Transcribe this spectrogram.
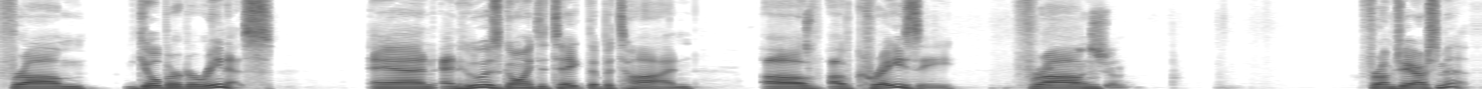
from Gilbert Arenas. And and who is going to take the baton of of crazy from. From J.R. Smith?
